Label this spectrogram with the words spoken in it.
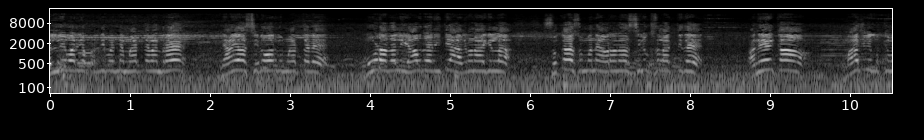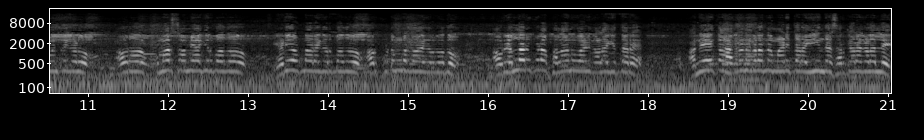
ಎಲ್ಲಿವರೆಗೆ ಪ್ರತಿಭಟನೆ ಮಾಡ್ತೇವೆ ಅಂದ್ರೆ ನ್ಯಾಯ ಸಿಗೋವರೆಗೂ ಮಾಡ್ತೇವೆ. ಮೂಡದಲ್ಲಿ ಯಾವುದೇ ರೀತಿಯ ಹಗರಣ ಆಗಿಲ್ಲ. ಸುಖ ಸುಮ್ಮನೆ ಅವರನ್ನ ಸಿಲುಕಿಸಲಾಗ್ತಿದೆ. ಅನೇಕ ಮಾಜಿ ಮುಖ್ಯಮಂತ್ರಿಗಳು, ಅವರು ಕುಮಾರಸ್ವಾಮಿ ಆಗಿರ್ಬೋದು ಯಡಿಯೂರಪ್ಪನವರಾಗಿರ್ಬೋದು ಅವ್ರ ಕುಟುಂಬದವರಾಗಿರ್ಬೋದು ಅವರೆಲ್ಲರೂ ಕೂಡ ಫಲಾನುಭವಿಗಳಾಗಿದ್ದಾರೆ. ಅನೇಕ ಹಗರಣಗಳನ್ನು ಮಾಡಿದ್ದಾರೆ ಈ ಹಿಂದೆ ಸರ್ಕಾರಗಳಲ್ಲಿ.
